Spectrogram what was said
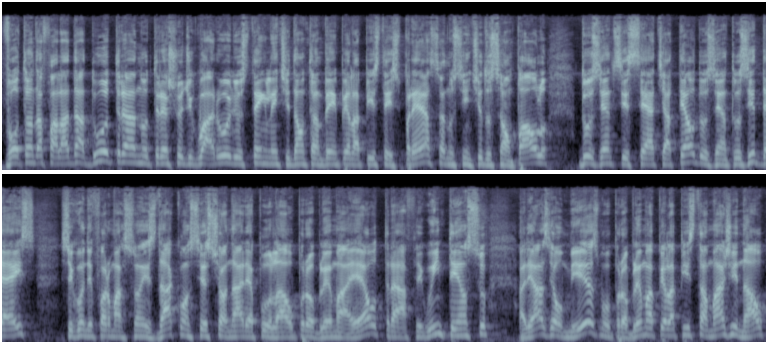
Voltando a falar da Dutra, no trecho de Guarulhos tem lentidão também pela pista expressa no sentido São Paulo, 207 até o 210. Segundo informações da concessionária por lá, o problema é o tráfego intenso. Aliás, é o mesmo problema pela pista marginal,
